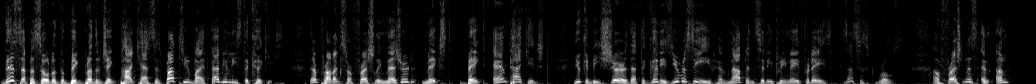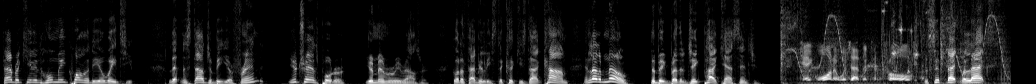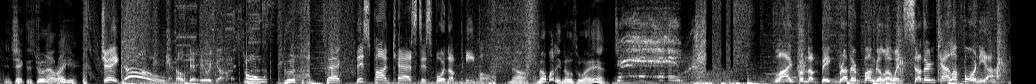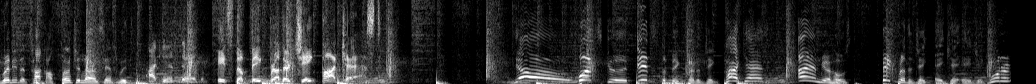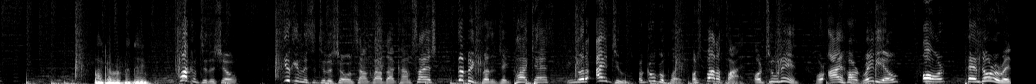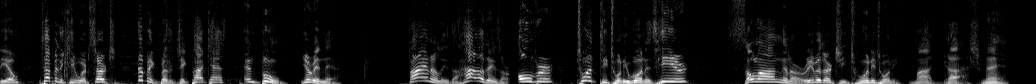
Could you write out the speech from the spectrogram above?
This episode of the Big Brother Jake podcast is brought to you by Fabulista Cookies. Their products are freshly measured, mixed, baked, and packaged. You can be sure that the goodies you receive have not been sitting pre made for days, because that's just gross. A freshness and unfabricated homemade quality awaits you. Let nostalgia be your friend, your transporter, your memory rouser. Go to FabulistaCookies.com and let them know the Big Brother Jake podcast sent you. Jake Warner was at the controls. So sit back, relax, and check this joint out right here. Jake. Yo! Okay, here we go. So good to be back. This podcast is for the people. No, nobody knows who I am. Jake! Live from the Big Brother Bungalow in Southern California, Ready to talk a bunch of nonsense with you. I can't stand them. it's the Big Brother Jake Podcast. Yo, what's good? It's the Big Brother Jake podcast. I am your host, Big Brother Jake, aka Jake Warner. My government name. Welcome to the show. You can listen to the show on SoundCloud.com slash The Big Brother Jake Podcast. You can go to iTunes or Google Play or Spotify or TuneIn or iHeartRadio or Pandora Radio. Type in the keyword search The Big Brother Jake Podcast and boom, you're in there. Finally, the holidays are over. 2021 is here. So long and arrivederci 2020. My gosh, man.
